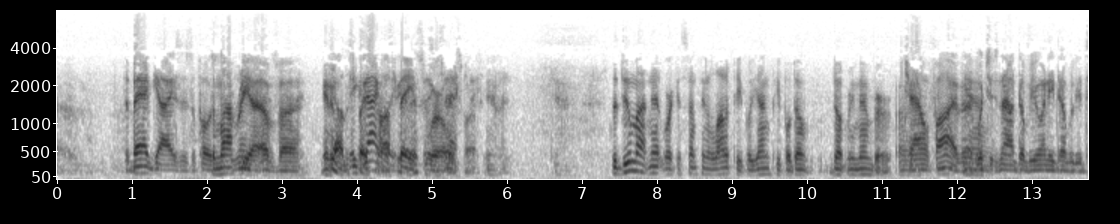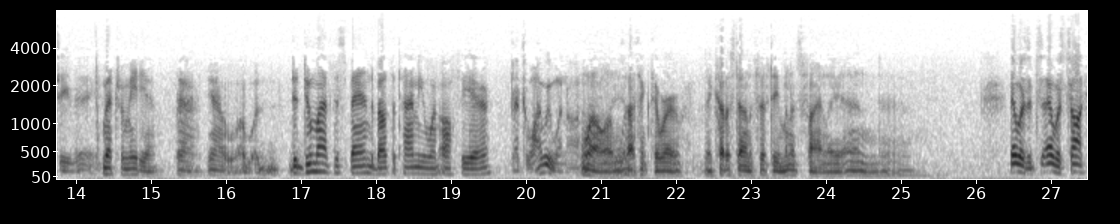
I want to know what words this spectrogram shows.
uh, the bad guys as opposed the to mafia Rangers. of uh, you know, Yeah, the space exactly, mafia. space exactly. world. Exactly. Yeah. The Dumont Network is something a lot of people, young people, don't don't remember. Uh, Channel Five, uh, yeah. which is now WNEW TV. Metromedia. Yeah, yeah. Did Dumont disband about the time you went off the air? That's why we went on. Well, I think they were they cut us down to 15 minutes finally, and uh, There was a t- there was talk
